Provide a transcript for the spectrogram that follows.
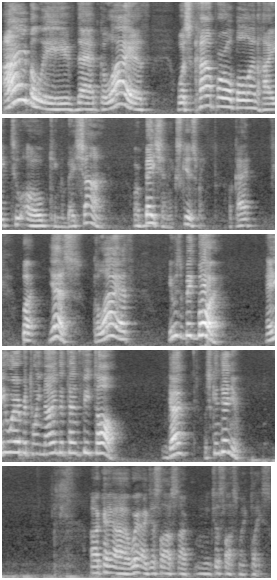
I believe that Goliath was comparable in height to Og, king of Bashan, or Bashan, excuse me. Okay? But yes, Goliath, he was a big boy, anywhere between 9 to 10 feet tall. Okay? Let's continue. Okay, uh, where I just lost, uh, just lost my place.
